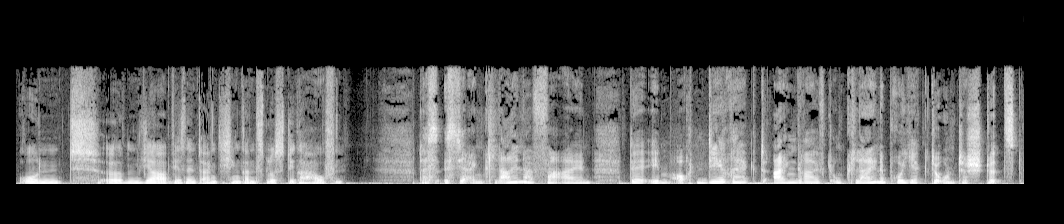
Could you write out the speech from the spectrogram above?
und ähm, ja, wir sind eigentlich ein ganz lustiger Haufen. Das ist ja ein kleiner Verein, der eben auch direkt eingreift und kleine Projekte unterstützt.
